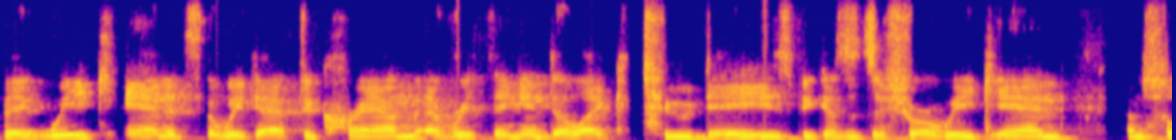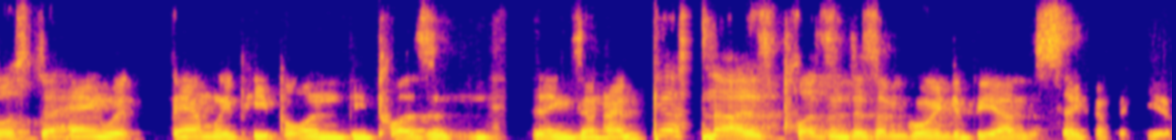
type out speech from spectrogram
big week and it's the week I have to cram everything into like two days because it's a short week and I'm supposed to hang with family people and be pleasant and things. And I'm just not as pleasant as I'm going to be on the segment with you.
